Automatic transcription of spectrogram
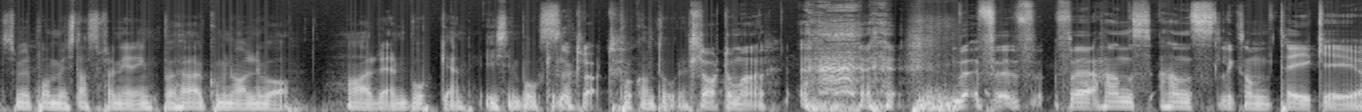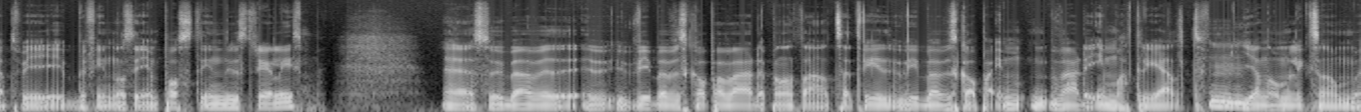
som är på med stadsplanering på hög kommunal nivå har den boken i sin bokhylla på kontoret. Klart de har. För, för, för hans hans liksom take är ju att vi befinner oss i en postindustrialism. Eh, Så vi behöver, vi behöver skapa värde på något annat sätt. Vi, vi behöver skapa im, värde immateriellt Mm. genom liksom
